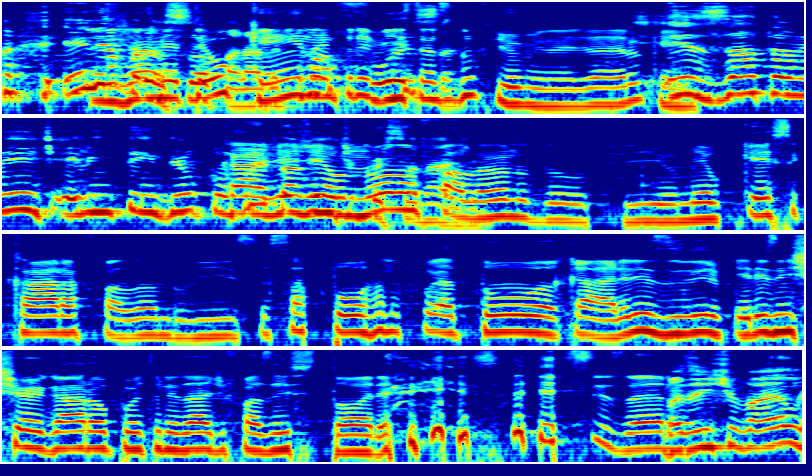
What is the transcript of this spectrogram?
ele, ele já meteu o Ken na entrevista força. antes do filme, né? Já era o Ken. Exatamente, ele entendeu completamente cara, gente, o Nolan falando do filme, o que esse cara falando isso, essa porra não foi à toa, cara. Eles viram, eles enxergaram a oportunidade de fazer história. eles fizeram. Mas a gente vai além,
